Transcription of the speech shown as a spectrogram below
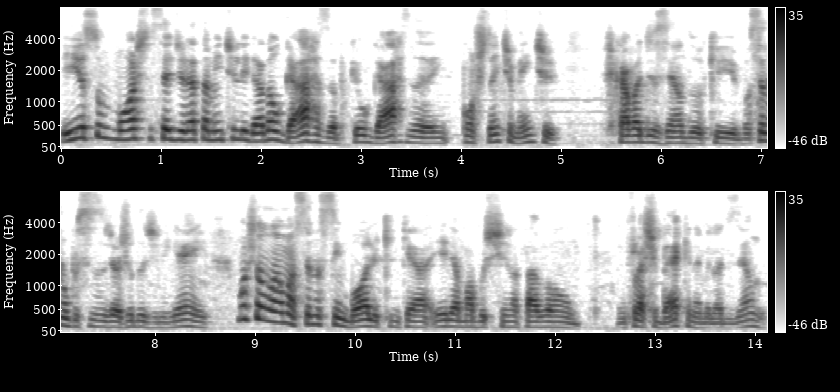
E isso mostra ser diretamente ligado ao Garza, porque o Garza constantemente ficava dizendo que você não precisa de ajuda de ninguém, mostrando lá uma cena simbólica em que ele e a Mabushina estavam um flashback, né, melhor dizendo,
